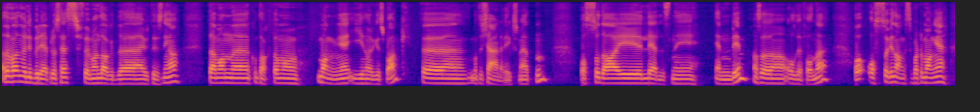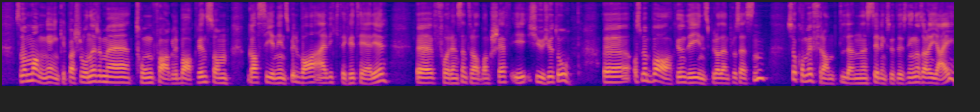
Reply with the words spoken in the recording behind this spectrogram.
Det var en veldig bred prosess før man lagde utlysninga, der man eh, kontakta mange i Norges Bank, eh, kjernevirksomheten, også da i ledelsen i NBIM, altså oljefondet, og også Finansdepartementet. Så det var mange enkeltpersoner med tung faglig bakgrunn som ga sine innspill. Hva er viktige kriterier eh, for en sentralbanksjef i 2022? Eh, og så Med bakgrunn i de innspillene av den prosessen, så kom vi fram til den stillingsutlysningen. Og så er det jeg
